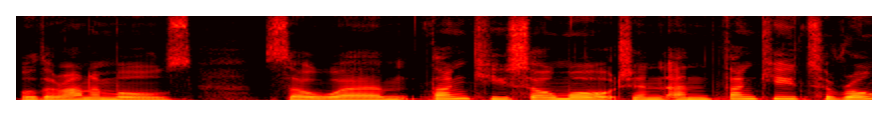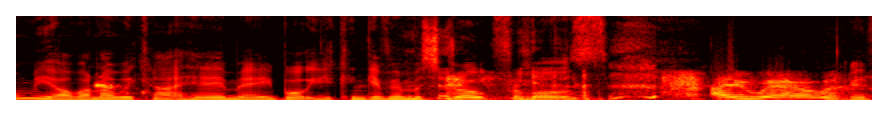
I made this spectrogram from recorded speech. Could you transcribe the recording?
other animals. So um, thank you so much, and and thank you to Romeo. I know he can't hear me, but you can give him a stroke from us I will. if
